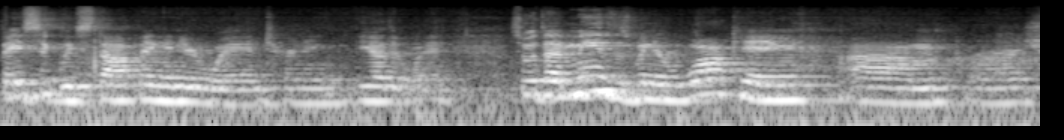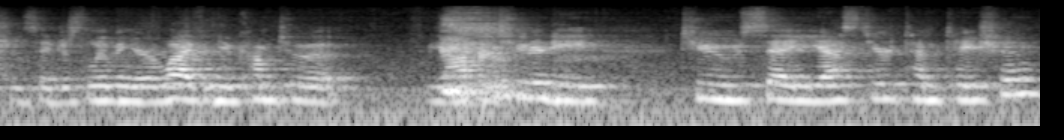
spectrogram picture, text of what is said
basically stopping in your way and turning the other way. So what that means is when you're walking, um, or I should say just living your life, and you come to a, the opportunity to say yes to your temptation,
